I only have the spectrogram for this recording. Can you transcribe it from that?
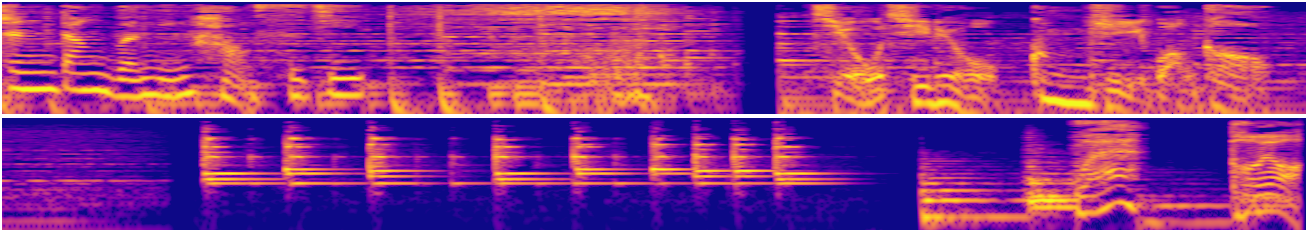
真当文明好司机。九七六公益广告。喂，朋友，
